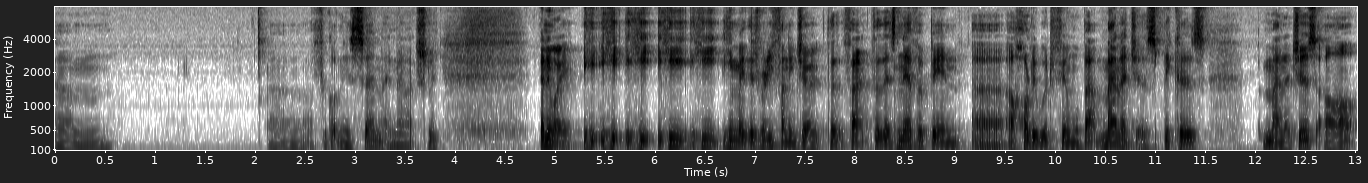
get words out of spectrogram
um, uh, I've forgotten his surname now actually. Anyway, he, he, he, he, he made this really funny joke that fact that there's never been uh, a Hollywood film about managers because managers are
